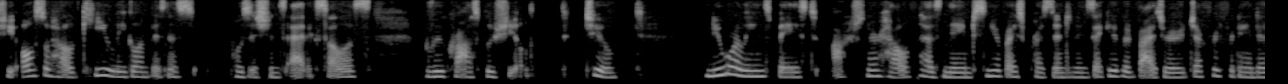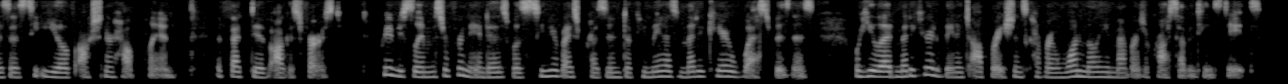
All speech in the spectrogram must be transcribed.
She also held key legal and business positions at Excellus Blue Cross Blue Shield. Two, New Orleans based Ochsner Health has named Senior Vice President and Executive Advisor Jeffrey Fernandez as CEO of Ochsner Health Plan, effective August 1st. Previously, Mr. Fernandez was Senior Vice President of Humana's Medicare West business, where he led Medicare Advantage operations covering 1 million members across 17 states.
